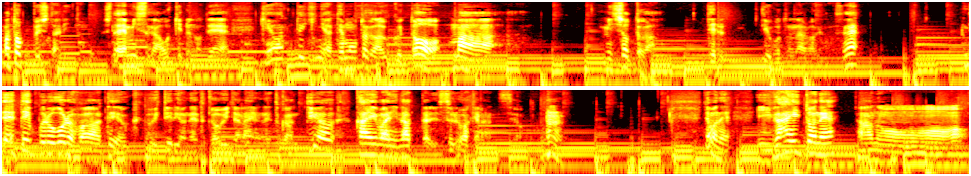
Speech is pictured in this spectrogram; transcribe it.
まあ、トップしたりとしたミスが起きるので、基本的には手元が浮くと、まあ、ミスショットが出るっていうことになるわけなんですね。で、で、プロゴルファーは手を浮いてるよねとか浮いてないよねとかっていう会話になったりするわけなんですよ。でもね、意外とね、あの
